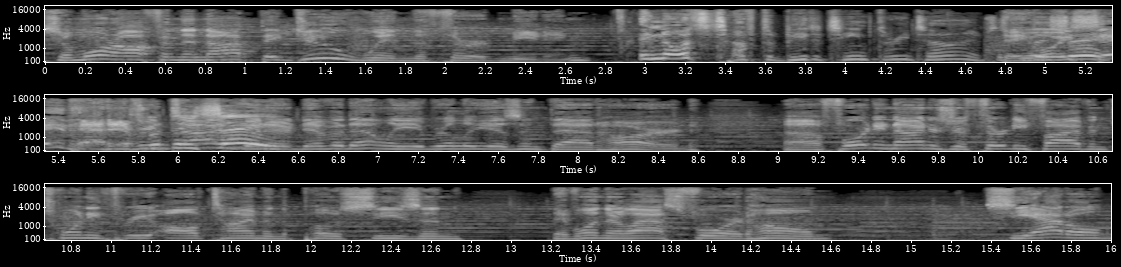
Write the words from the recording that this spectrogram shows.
So more often than not, they do win the third meeting. You know, it's tough to beat a team three times. That's They always say. say, that every time, but it evidently it really isn't that hard. Uh, 49ers are 35 and 23 all time in the postseason. They've won their last four at home. Seattle,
